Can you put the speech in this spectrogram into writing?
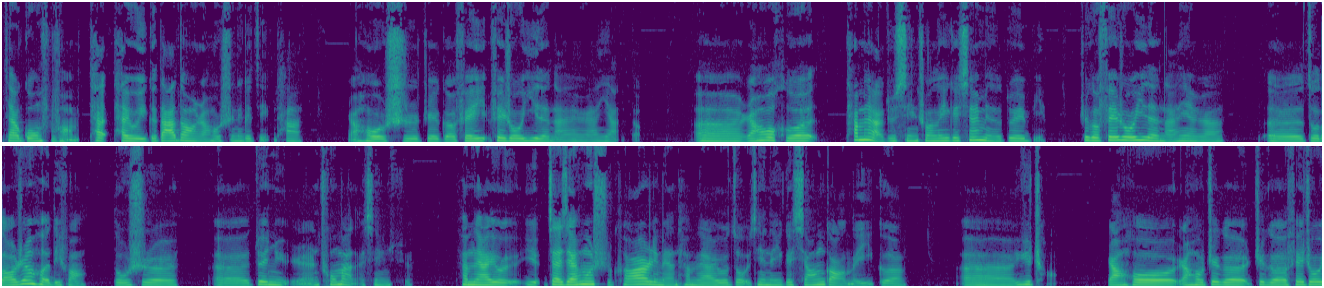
在功夫方面，他他有一个搭档，然后是那个警探，然后是这个非非洲裔的男演员演的，呃，然后和他们俩就形成了一个鲜明的对比。这个非洲裔的男演员，呃，走到任何地方都是呃对女人充满了兴趣。他们俩有有在《尖峰时刻二》里面，他们俩有走进了一个香港的一个呃浴场，然后然后这个这个非洲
